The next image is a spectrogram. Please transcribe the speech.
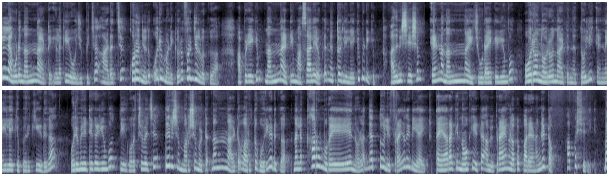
എല്ലാം കൂടെ നന്നായിട്ട് ഇളക്കി യോജിപ്പിച്ച് അടച്ച് കുറഞ്ഞത് ഒരു മണിക്കൂർ ഫ്രിഡ്ജിൽ വെക്കുക. അപ്പോഴേക്കും നന്നായിട്ട് ഈ മസാലയൊക്കെ നെത്തോലിയിലേക്ക് പിടിക്കും. അതിനുശേഷം എണ്ണ നന്നായി ചൂടായി കഴിയുമ്പോൾ ഓരോന്നോരോന്നായിട്ട് നെത്തോലി എണ്ണയിലേക്ക് പെറുക്കിയിടുക. ഒരു മിനിറ്റ് കഴിയുമ്പോൾ തീ കുറച്ച് വെച്ച് തിരിച്ചും മറിച്ചും ഇട്ട് നന്നായിട്ട് വറുത്ത് കോരി എടുക്കുക. നല്ല കറുമുറേന്നുള്ള നെത്തോലി ഫ്രൈ റെഡിയായി തയ്യാറാക്കി നോക്കിയിട്ട് അഭിപ്രായങ്ങളൊക്കെ പറയണം കേട്ടോ. അപ്പോൾ ശരി. ബ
